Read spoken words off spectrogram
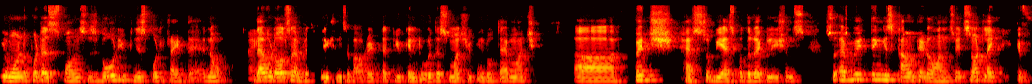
you want to put a sponsors board, you can just put it right there. No, that would also have regulations about it that you can do this much, you can do that much. Uh, pitch has to be as per the regulations. So everything is counted on. So it's not like if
